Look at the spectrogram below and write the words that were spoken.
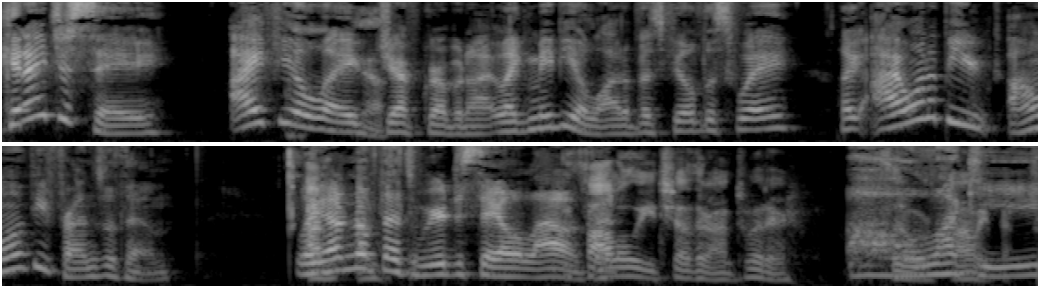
Can I just say? I feel like Yeah. Jeff Grubb and I, like maybe a lot of us feel this way. Like I want to be, I want to be friends with him. Like I I'm- don't know I'm- if that's weird to say out loud. but- follow each other on Twitter. Oh, so lucky!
